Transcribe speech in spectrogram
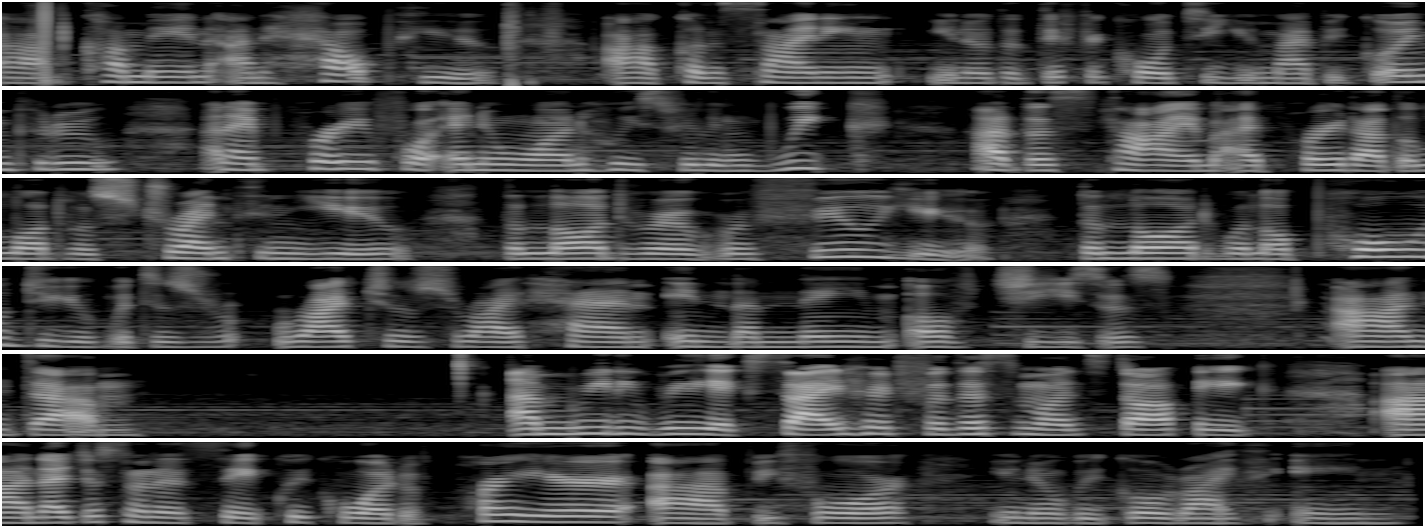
um, come in and help you uh, concerning you know the difficulty you might be going through. And i pray for anyone who is feeling weak at this time. I pray that the lord will strengthen you. The lord will refill you. The lord will uphold you with his righteous right hand in the name of jesus. And um I'm really, really excited for this month's topic. And I just want to say a quick word of prayer uh, before, you know, we go right in.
